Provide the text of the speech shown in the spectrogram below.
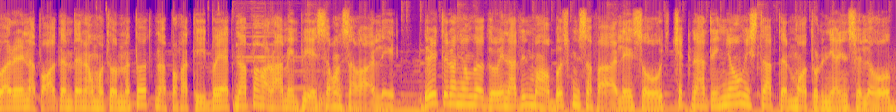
Bale napakaganda ng motor na to at napakatibay at napakaraming pyesa kung sakali. Ito lang yung gagawin natin mga boss kung sakali. So check natin yung starter motor niya yun sa loob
